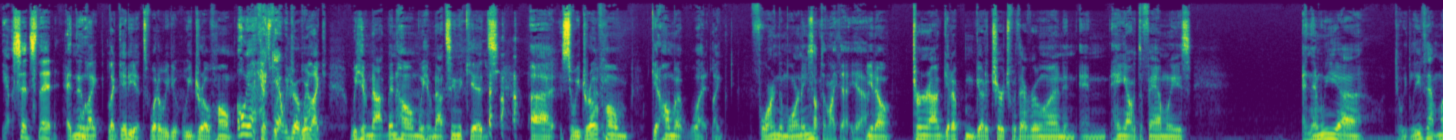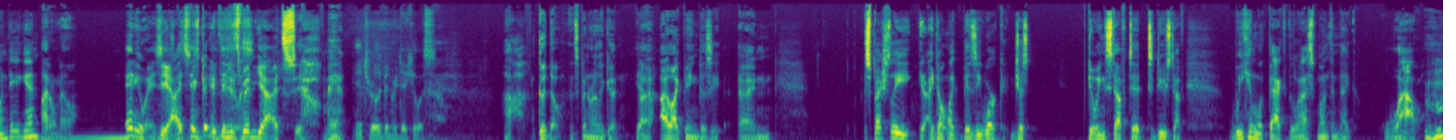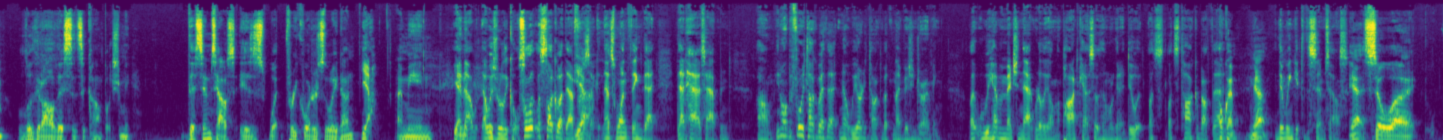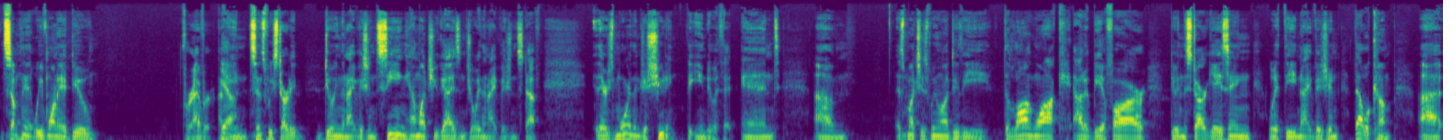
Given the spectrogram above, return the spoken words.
yeah since then. And then, like like idiots, what do we do? We drove home. Oh, yeah. Heck yeah, we drove We're home. like, we have not been home. We have not seen the kids. uh, so we drove home. Get home at what, like four in the morning? Something like that, yeah. You know, turn around, get up, and go to church with everyone, and and hang out with the families. And then we, uh, do we leave that Monday again? I don't know. Anyways, yeah, it's, it's been it- ridiculous. It's been yeah, it's oh, man, It's really been ridiculous. Good though. It's been really good. Yeah. I, I like being busy, and especially you know, I don't like busy work. Just doing stuff to to do stuff. We can look back at the last month and be like, wow, Mm-hmm. look at all this that's accomplished. I mean, the Sims house is what three quarters of the way done. Yeah. I mean, Yeah, that, that was really cool. So let, us talk about that for Yeah. a second. That's one thing that that has happened. Um, you know, before we talk about that, no, we already talked about the night vision driving. Like, we haven't mentioned that really on the podcast, so then we're going to do it. Let's let's talk about that. Okay, yeah. And then we can get to the Sims house. Yeah, so uh, something that we've wanted to do forever. I Yeah. mean, since we started doing the night vision, seeing how much you guys enjoy the night vision stuff, there's more than just shooting that you can do with it. And um, as much as we want to do the the long walk out at BFR, doing the stargazing with the night vision, that will come. Uh,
